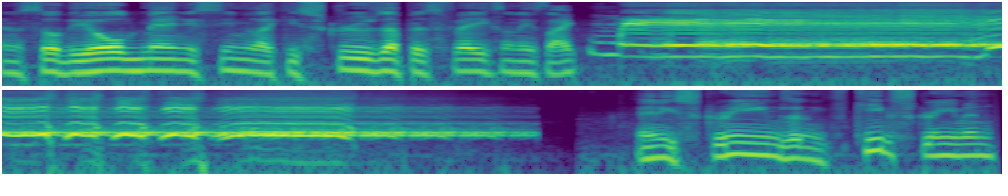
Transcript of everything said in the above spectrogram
And so the old man, you see me like he screws up his face and he's like, and he screams and keeps screaming.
